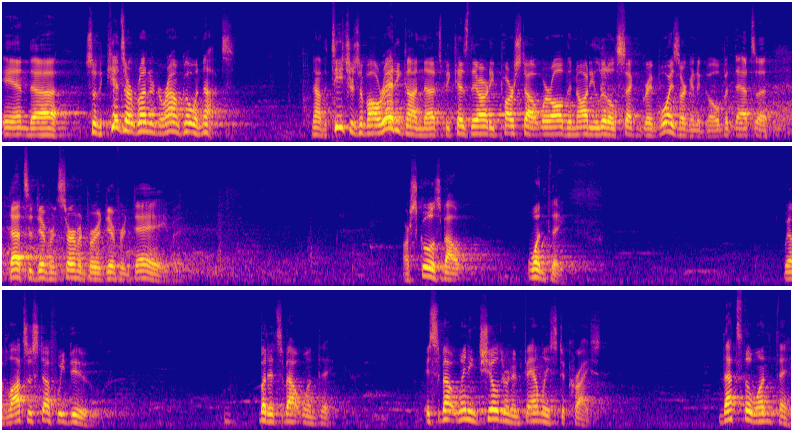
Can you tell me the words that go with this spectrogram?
And uh, so the kids are running around going nuts. Now, the teachers have already gone nuts because they already parsed out where all the naughty little second grade boys are going to go, but that's a, that's a different sermon for a different day. But our school is about one thing. We have lots of stuff we do, but it's about one thing it's about winning children and families to Christ. That's the one thing.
